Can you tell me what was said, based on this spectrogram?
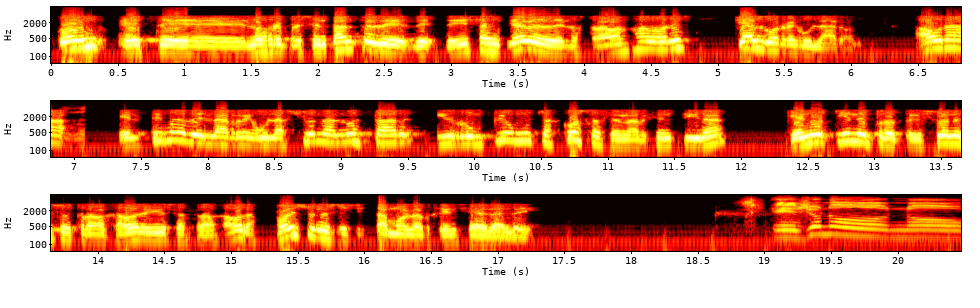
con este, los representantes de, de- de esas entidades, de los trabajadores, que algo regularon. Ahora, el tema de la regulación al no estar irrumpió muchas cosas en la Argentina que no tienen protección esos trabajadores y esas trabajadoras. Por eso necesitamos la urgencia de la ley. Eh, yo no, no,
